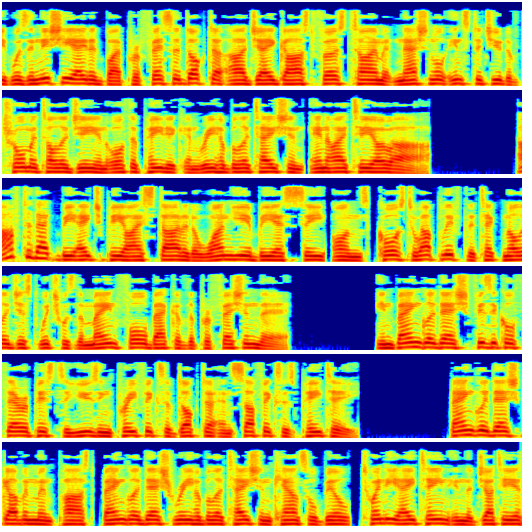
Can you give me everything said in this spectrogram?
It was initiated by Professor Dr. R. J. Garst first time at National Institute of Traumatology and Orthopedic and Rehabilitation After that BHPI started a one-year BSc course to uplift the technologist which was the main fallback of the profession there. In Bangladesh physical therapists are using prefix of doctor and suffix as PT. Bangladesh government passed Bangladesh Rehabilitation Council Bill 2018 in the Jatiya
